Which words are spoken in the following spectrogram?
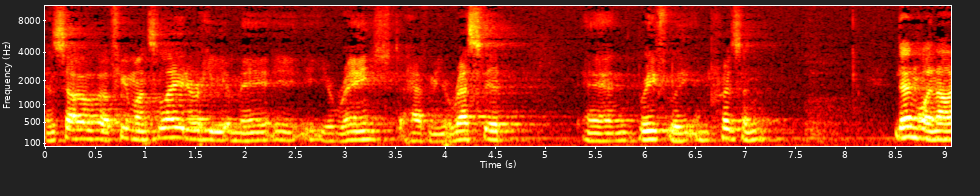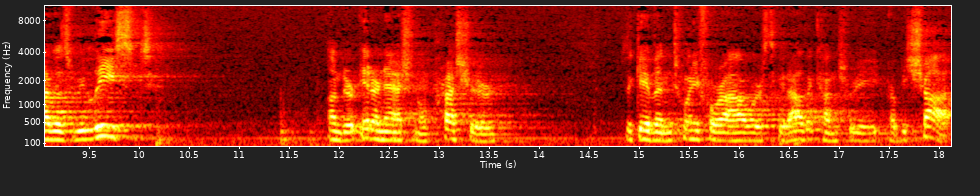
And so a few months later, he, arranged to have me arrested and briefly imprisoned. Then, when I was released under international pressure was given 24 hours to get out of the country or be shot.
